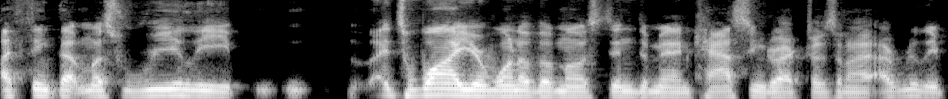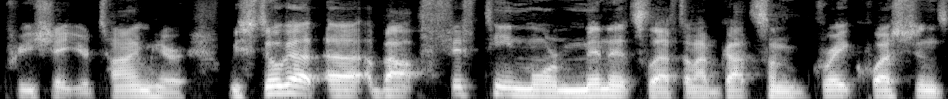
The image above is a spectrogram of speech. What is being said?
i think that must really it's why you're one of the most in demand casting directors and I, I really appreciate your time here. We still got uh, about 15 more minutes left and i've got some great questions.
